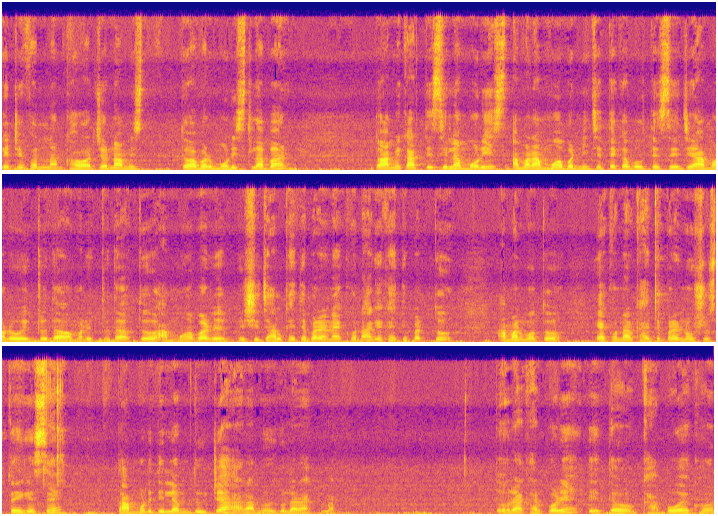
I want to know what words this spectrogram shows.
কেটে ফেললাম, খাওয়ার জন্য আমি তো আবার মরিচ লাবার তো আমি কাটতেছিলাম মরিচ, আমার আম্মু আবার নিচে থেকে বলতেছে যে, আমারও একটু দাও আমার একটু দাও। তো আম্মু আবার বেশি ঝাল খাইতে পারে না, এখন আগে খাইতে পারতো আমার মতো, এখন আর খাইতে পারে না, অসুস্থ হয়ে গেছে। তো আম্মুরে দিলাম দুইটা আর আমি ওইগুলো রাখলাম। তো রাখার পরে এ তো খাব এখন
